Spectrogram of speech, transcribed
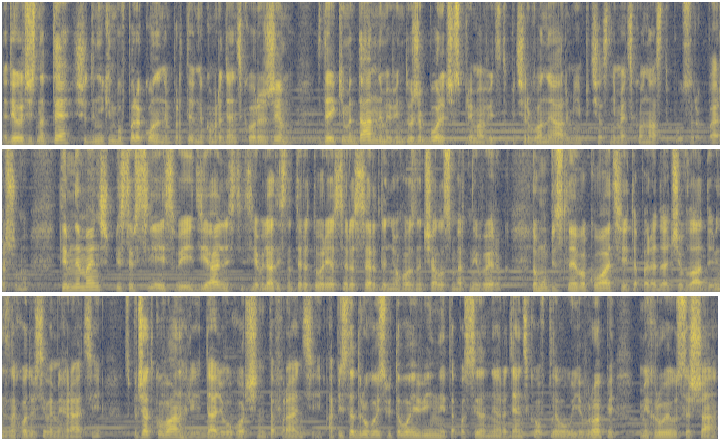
Не дивлячись на те, що Денікін був переконаним противником радянського режиму, з деякими даними він дуже боляче сприймав відступи Червоної армії під час німецького наступу у 41-му. Тим не менш, після всієї своєї діяльності з'являтись на території СРСР для нього означало смертний вирок. Тому після евакуації та передачі влади він знаходився в еміграції. Спочатку в Англії, далі в Угорщині та Франції, а після Другої світової війни та посилення радянського впливу у Європі мігрує у США,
